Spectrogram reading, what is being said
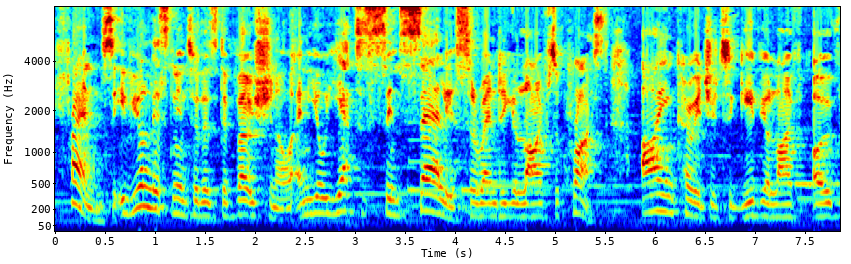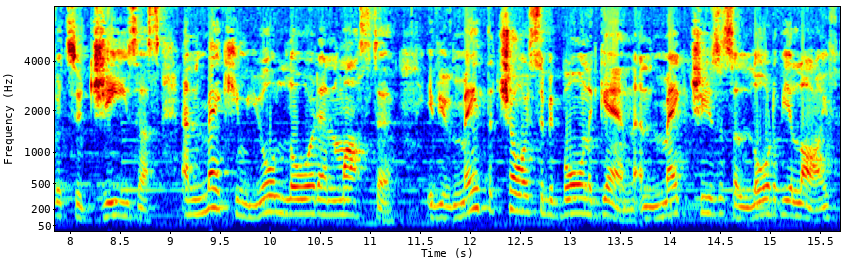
Friends, if you're listening to this devotional and you're yet to sincerely surrender your life to Christ, I encourage you to give your life over to Jesus and make him your Lord and Master. If you've made the choice to be born again and make Jesus a Lord of your life,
